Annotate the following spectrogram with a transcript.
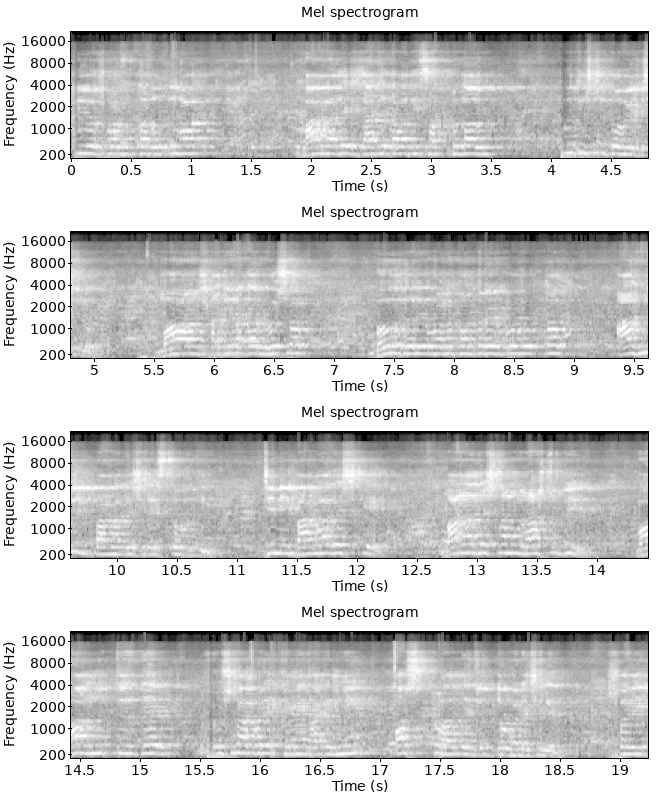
প্রিয় সহযোগিতা বন্ধুগণ, বাংলাদেশ জাতীয়তাবাদী ছাত্রদল প্রতিষ্ঠিত হয়েছিল। মহান স্বাধীনতার ঘোষক বহুদলীয় গণতন্ত্রের প্রবর্তক আধুনিক বাংলাদেশের স্থপতি, যিনি বাংলাদেশকে, বাংলাদেশ নামক রাষ্ট্রটি মহান মুক্তিযুদ্ধের ঘোষণা করে থেমে থাকেননি, অস্ত্র হাতে যুদ্ধ করেছিলেন। শহীদ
